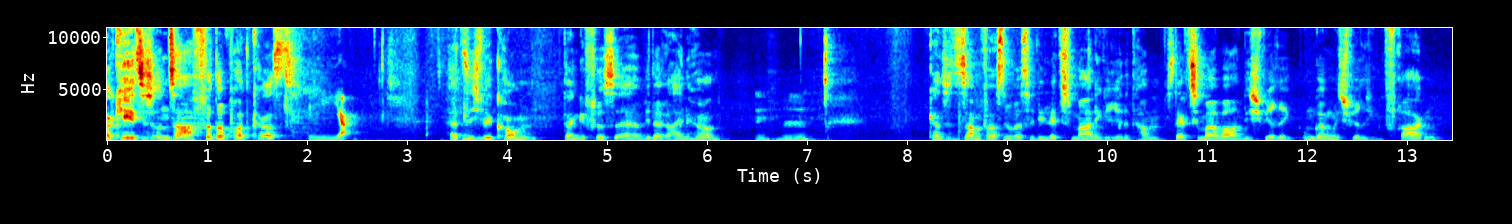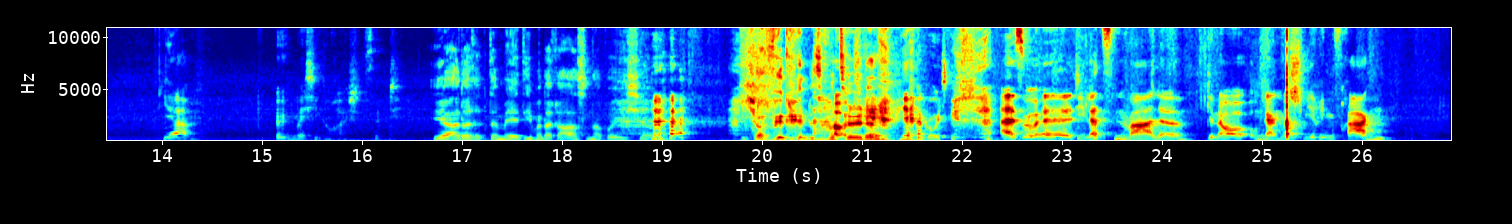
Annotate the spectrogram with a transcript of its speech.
Okay, jetzt ist unser vierter Podcast. Ja. Herzlich willkommen. Danke fürs äh, wieder reinhören. Mhm. Kannst du zusammenfassen, über was wir die letzten Male geredet haben? Das letzte Mal waren die schwierig, Umgang mit schwierigen Fragen. Ja. Irgendwelche Geräusche sind. Ja, da, da mäht jemand der Rasen, aber ich, ähm, ich hoffe, wir können das übertönen. Okay. Ja, gut. Also, äh, die letzten Male, genau, Umgang mit schwierigen Fragen.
